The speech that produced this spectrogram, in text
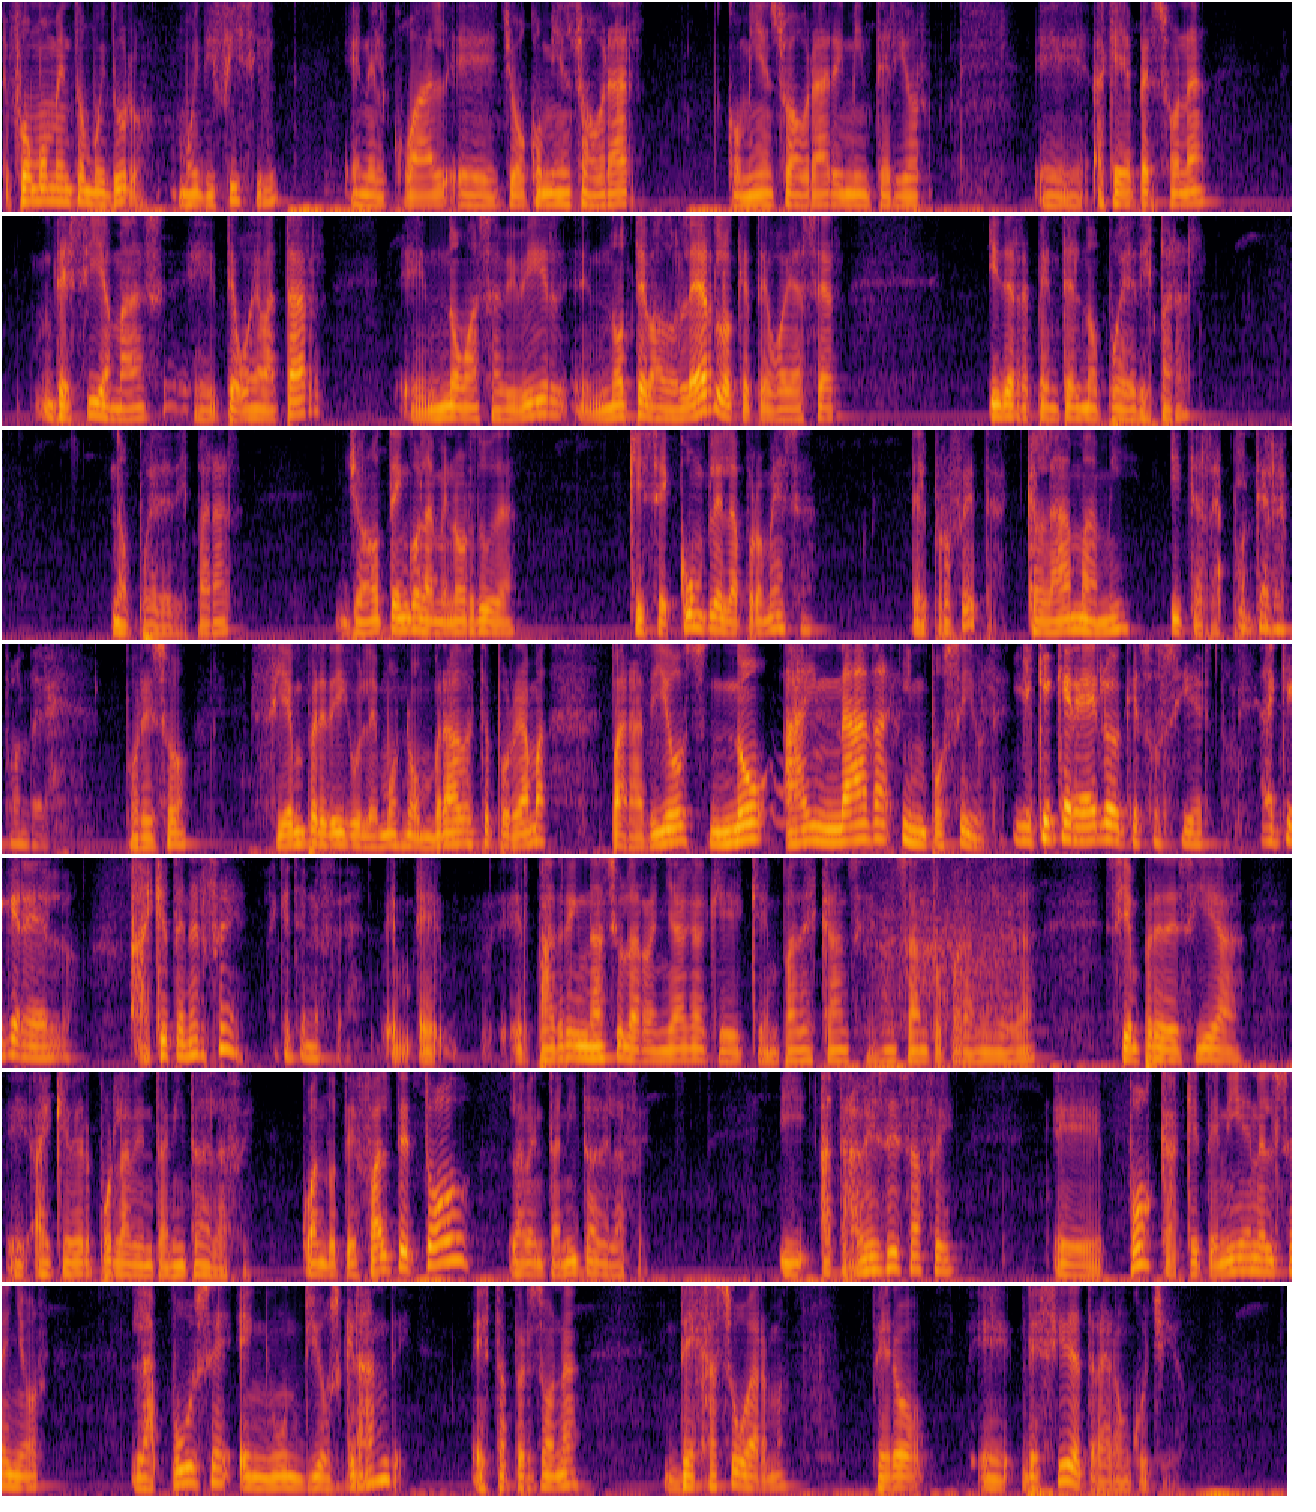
fue un momento muy duro, muy difícil, en el cual eh, yo comienzo a orar, comienzo a orar en mi interior. Eh, aquella persona decía más, te voy a matar, no vas a vivir, no te va a doler lo que te voy a hacer. Y de repente él no puede disparar. No puede disparar. Yo no tengo la menor duda que se cumple la promesa del profeta. Clama a mí y te Y te responderé. responderé. Por eso siempre digo y le hemos nombrado este programa, para Dios no hay nada imposible. Y hay que creerlo de que eso es cierto. Hay que creerlo. Hay que tener fe. Hay que tener fe. Eh, eh, el padre Ignacio Larrañaga, que, que en paz descanse, es un santo para mí, ¿verdad? Siempre decía, eh, hay que ver por la ventanita de la fe. Cuando te falte todo, la ventanita de la fe. Y a través de esa fe, eh, poca que tenía en el Señor, la puse en un Dios grande. Esta persona deja su arma, pero eh, decide traer un cuchillo.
